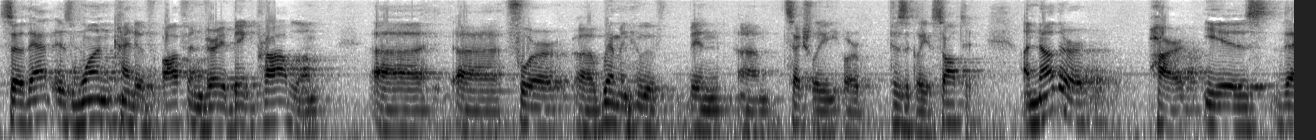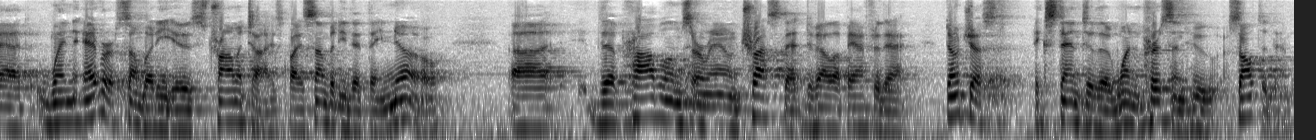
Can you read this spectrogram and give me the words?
so that is one kind of often very big problem uh, uh, for uh, women who have been um, sexually or physically assaulted. Another part is that whenever somebody is traumatized by somebody that they know, uh, the problems around trust that develop after that don't just extend to the one person who assaulted them.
